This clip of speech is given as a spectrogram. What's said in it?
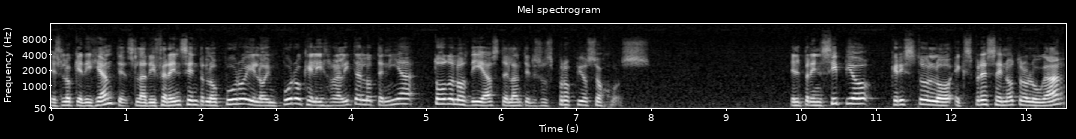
Es lo que dije antes, la diferencia entre lo puro y lo impuro que el israelita lo tenía todos los días delante de sus propios ojos. El principio Cristo lo expresa en otro lugar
